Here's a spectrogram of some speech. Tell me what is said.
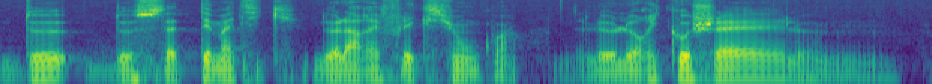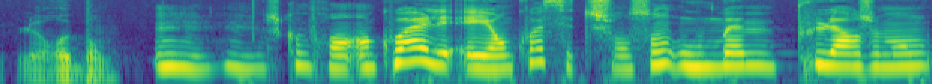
de, de cette thématique, de la réflexion, quoi. Le, le ricochet, le, le rebond. Mhm, mhm, Je comprends. En quoi elle et en quoi cette chanson, ou même plus largement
